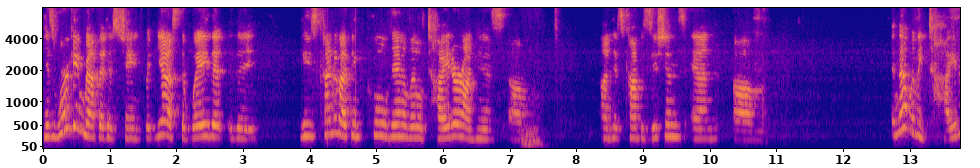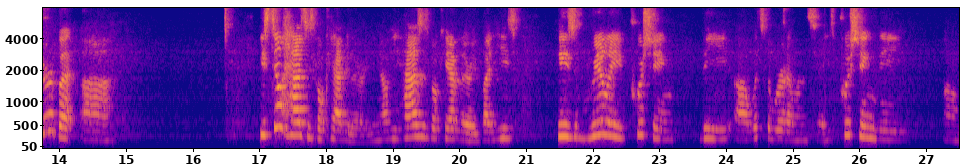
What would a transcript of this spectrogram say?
his working method has changed but yes the way that the he's kind of i think pulled in a little tighter on his um on his compositions and um and not really tighter but uh he still has his vocabulary you know he has his vocabulary but he's he's really pushing the uh, what's the word i want to say? He's pushing the um,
